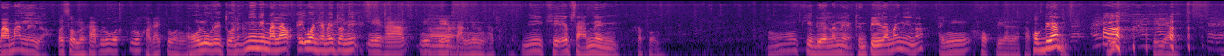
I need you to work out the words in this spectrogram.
มามั่นเลยเหรอผสมนะครับลูกลูกเขาได้ตัวงคโอ้รับลูกได้ตัวนึงนี่นี่มาแล้วไอ้อ้วนใช่ไหมตัวนี้ นี่ครับ นี่อ่า เคฟสามหนึ่งครับนี่ KF31 ครับผม โอ้กี่เดือนแล้วเนี่ยถึงปีแล้วมั้งนี่เนาะอันนี้หกเดือนแล้วครับหกเดือนเอ้ยปีเดียวแปด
